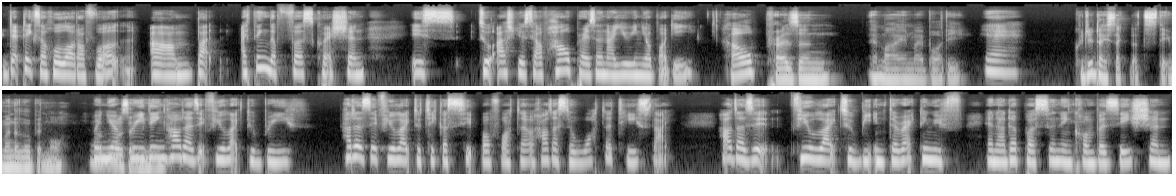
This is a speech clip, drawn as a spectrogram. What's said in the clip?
that takes a whole lot of work. Um, but I think the first question is to ask yourself, how present are you in your body? How present am I in my body? Yeah. Could you dissect that statement a little bit more? When you're breathing, how does it feel like to breathe? How does it feel like to take a sip of water? How does the water taste like? How does it feel like to be interacting with another person in conversation?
